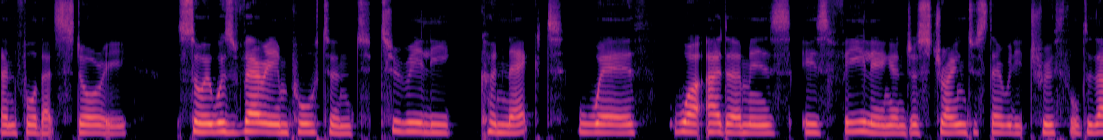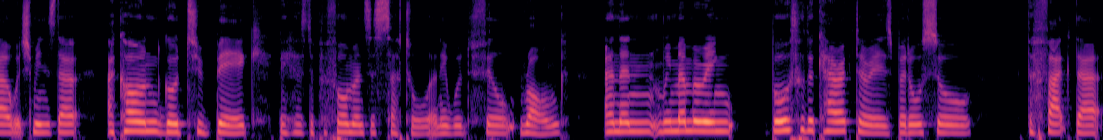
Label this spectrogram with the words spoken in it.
and for that story. So it was very important to really connect with what Adam is is feeling and just trying to stay really truthful to that, which means that I can't go too big because the performance is subtle and it would feel wrong. And then remembering both who the character is, but also the fact that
